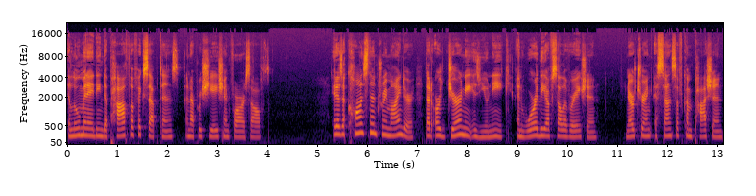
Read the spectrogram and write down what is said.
illuminating the path of acceptance and appreciation for ourselves. It is a constant reminder that our journey is unique and worthy of celebration nurturing a sense of compassion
